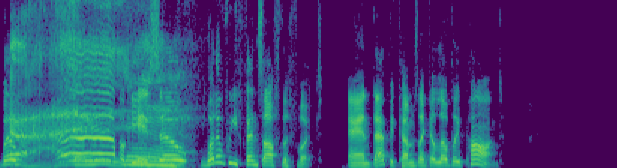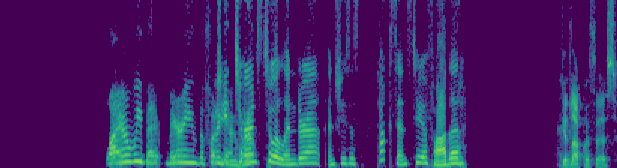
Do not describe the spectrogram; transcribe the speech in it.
Well, Uh, uh, okay. So what if we fence off the foot, and that becomes like a lovely pond? Why are we bur- burying the foot She again? We're- turns to Alyndra and she says, Talk sense to your father. Good luck with this.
